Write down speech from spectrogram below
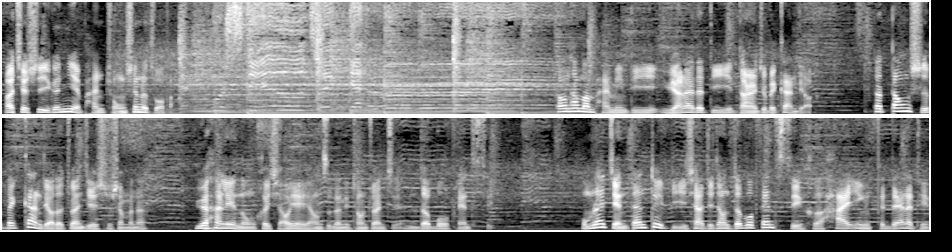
而且是一个涅槃重生的做法。当他们排名第一，原来的第一当然就被干掉了。那当时被干掉的专辑是什么呢？约翰列侬和小野洋子的那张专辑《Double Fantasy》。我们来简单对比一下这张《Double Fantasy》和《High Infidelity》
